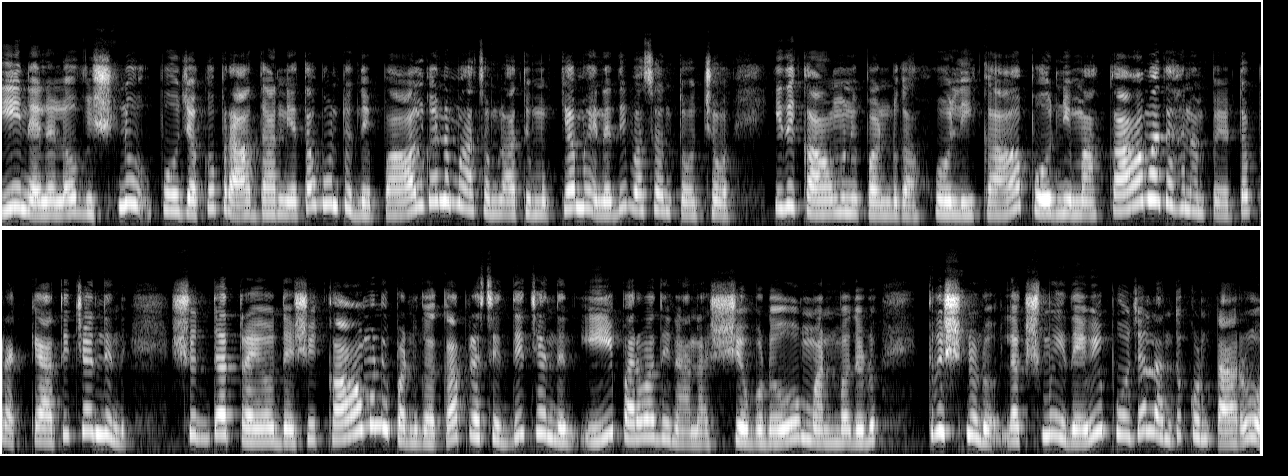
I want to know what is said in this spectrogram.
ఈ నెలలో విష్ణు పూజకు ప్రాధాన్యత ఉంటుంది. పాల్గొన మాసంలో అతి ముఖ్యమైనది వసంతోత్సవం. ఇది కాముని పండుగ. హోలిక పూర్ణిమ కామదహనం పేరుతో ప్రఖ్యాతి చెందింది. శుద్ధ త్రయోదశి కాముని పండుగగా ప్రసిద్ధి చెందింది. ఈ పర్వదినాన శివుడు మన్మధుడు కృష్ణుడు లక్ష్మీదేవి పూజలు అందుకుంటారు.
